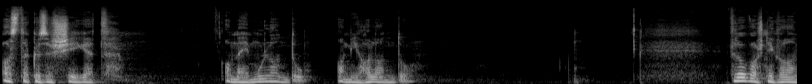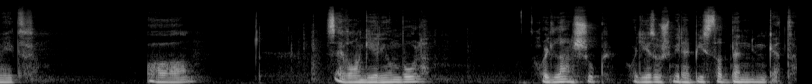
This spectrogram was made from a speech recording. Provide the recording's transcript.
azt a közösséget, amely mulandó, ami halandó. Felolvasnék valamit a, az evangéliumból, hogy lássuk, hogy Jézus mire bíztat bennünket.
